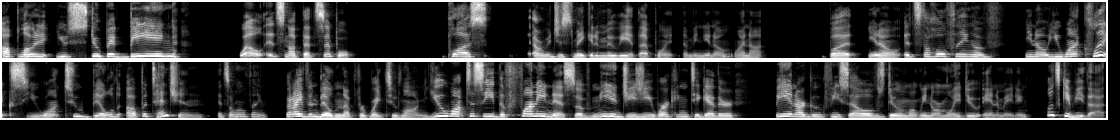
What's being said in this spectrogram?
upload it, you stupid being! Well, it's not that simple. Plus, I would just make it a movie at that point. I mean, you know, why not? But, you know, it's the whole thing of, you know, you want clicks, you want to build up attention. It's a whole thing. But I've been building up for way too long. You want to see the funniness of me and Gigi working together, being our goofy selves, doing what we normally do, animating. Let's give you that.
